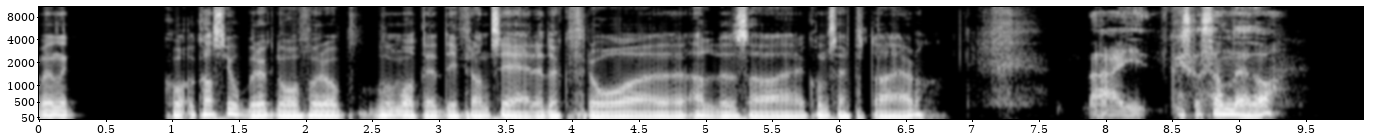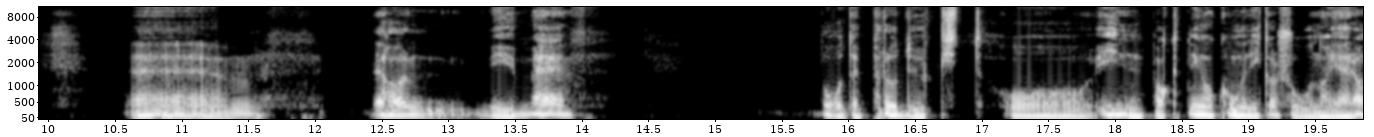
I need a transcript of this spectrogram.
men hvordan jobber dere nå for å på en måte differensiere dere fra eh, alle disse konseptene her, da? Nei, hva skal jeg si om det, da? Eh, det har mye med både produkt og innpakning og kommunikasjon å gjøre.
